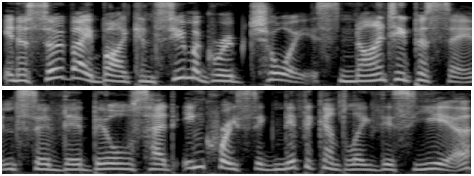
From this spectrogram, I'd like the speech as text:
In a survey by consumer group Choice, 90% said their bills had increased significantly this year,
